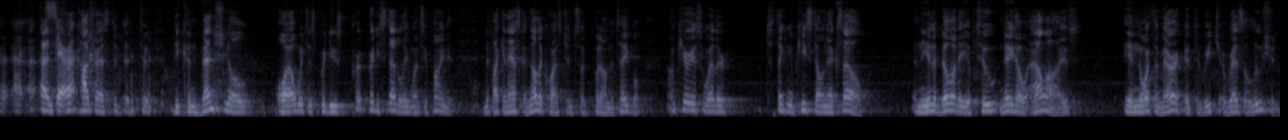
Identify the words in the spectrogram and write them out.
Uh, uh, and Sarah? contrast to, to, the conventional oil, which is produced pr pretty steadily once you find it. And if I can ask another question to put on the table, I'm curious whether, thinking of Keystone XL, and the inability of two NATO allies in North America to reach a resolution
